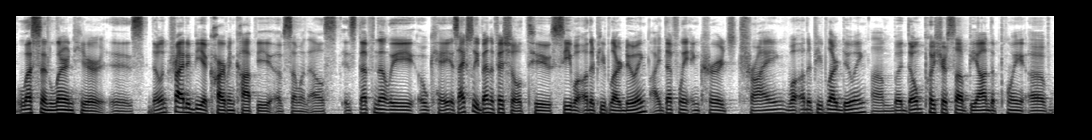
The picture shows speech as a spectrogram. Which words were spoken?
lesson learned here is don't try to be a carbon copy of someone else. It's definitely okay. It's actually beneficial to see what other people are doing. I definitely encourage trying what other people are doing, um, but don't push yourself beyond the point of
